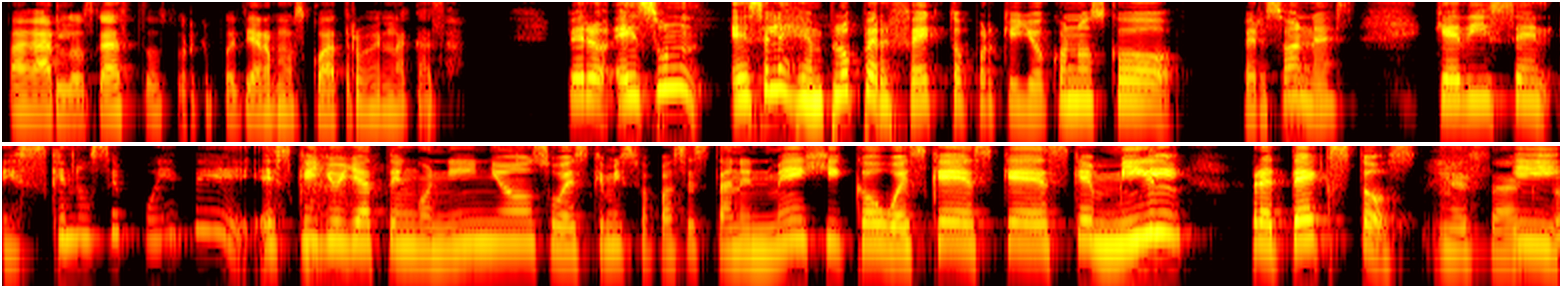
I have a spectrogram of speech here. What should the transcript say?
pagar los gastos, porque pues ya éramos cuatro en la casa. Pero es, un, es el ejemplo perfecto, porque yo conozco personas que dicen, es que no se puede, es que yo ya tengo niños, o es que mis papás están en México, o es que, es que, es que mil pretextos. Exacto. Y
